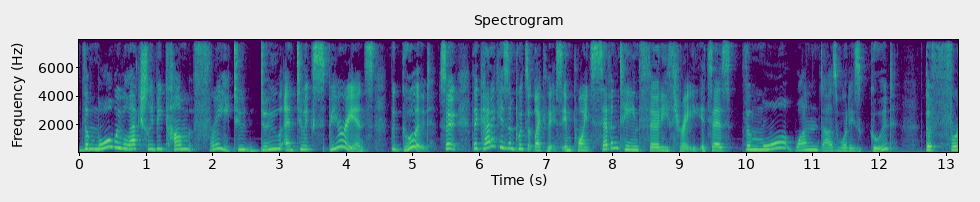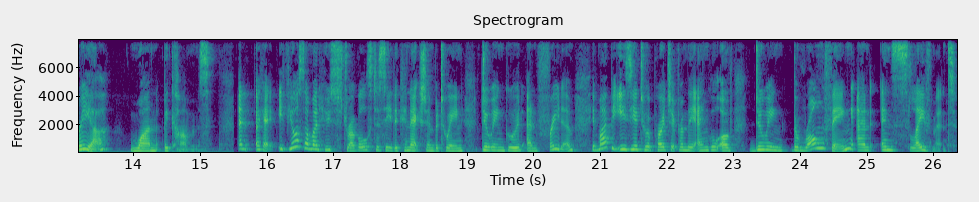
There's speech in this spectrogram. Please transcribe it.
the more we will actually become free to do and to experience the good. So the Catechism puts it like this in point 1733 it says, The more one does what is good, the freer one becomes. And okay, if you're someone who struggles to see the connection between doing good and freedom, it might be easier to approach it from the angle of doing the wrong thing and enslavement.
